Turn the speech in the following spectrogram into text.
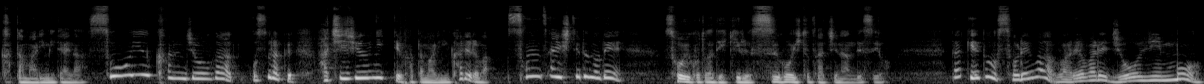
塊みたいなそういう感情がおそらく82っていう塊に彼らは存在してるのでそういうことができるすごい人たちなんですよ。だけどそれは我々常人も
